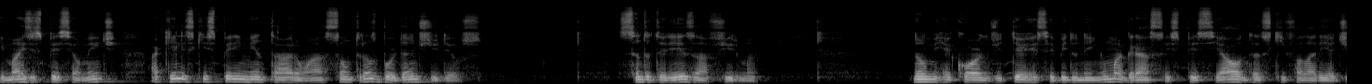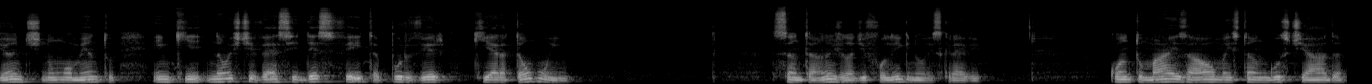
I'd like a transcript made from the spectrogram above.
e mais especialmente aqueles que experimentaram a ação transbordante de Deus. Santa Teresa afirma: Não me recordo de ter recebido nenhuma graça especial das que falarei adiante num momento em que não estivesse desfeita por ver que era tão ruim. Santa Ângela de Foligno escreve: Quanto mais a alma está angustiada,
